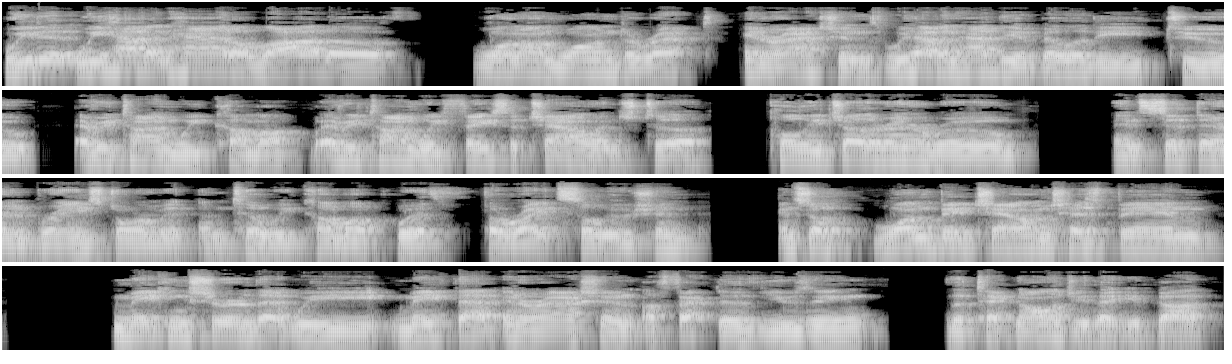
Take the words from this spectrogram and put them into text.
we did we haven't had a lot of one on one direct interactions. We haven't had the ability to every time we come up, every time we face a challenge, to pull each other in a room and sit there and brainstorm it until we come up with the right solution. And so one big challenge has been making sure that we make that interaction effective using the technology that you've got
